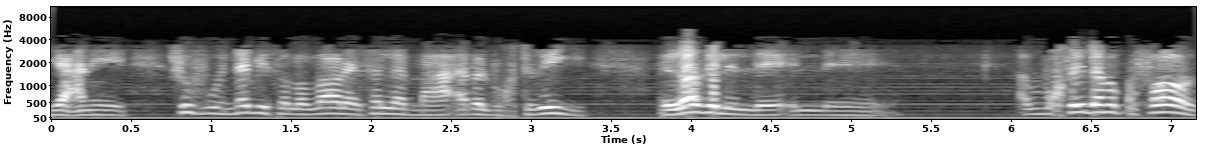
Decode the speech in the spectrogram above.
يعني شوفوا النبي صلى الله عليه وسلم مع أبا البختري الراجل اللي, اللي أبو البختري ده من الكفار.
